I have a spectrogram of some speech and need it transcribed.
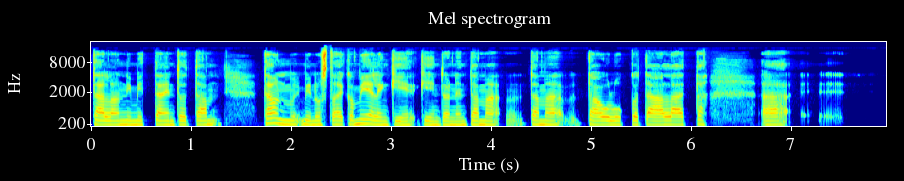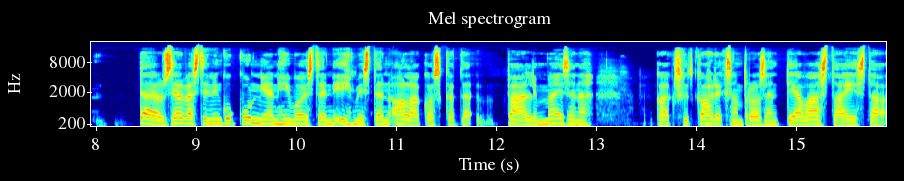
Täällä on nimittäin, tota, tämä on minusta aika mielenkiintoinen tämä, tämä taulukko täällä, että ää, tämä on selvästi niin kuin kunnianhimoisten ihmisten ala, koska päällimmäisenä 28 prosenttia vastaajista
